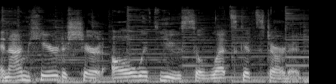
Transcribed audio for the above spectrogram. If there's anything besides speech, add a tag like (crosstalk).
And I'm here to share it all with you, so let's get started.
